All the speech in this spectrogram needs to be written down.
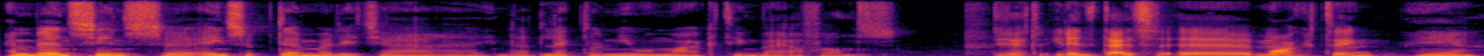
En ben sinds uh, 1 september dit jaar uh, inderdaad lector nieuwe marketing bij Avans. Je zegt identiteitsmarketing. ja.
